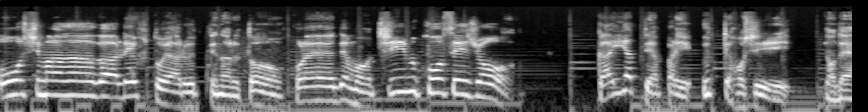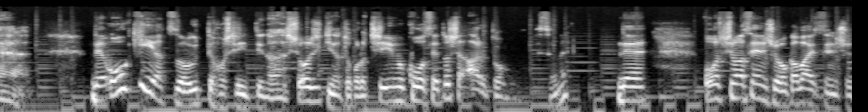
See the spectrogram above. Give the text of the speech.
大島がレフトやるってなるとこれでもチーム構成上外野ってやっぱり打ってほしいのでで大きいやつを打ってほしいっていうのは正直なところチーム構成としてあると思うんですよね。で大島選手、岡林選手っ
